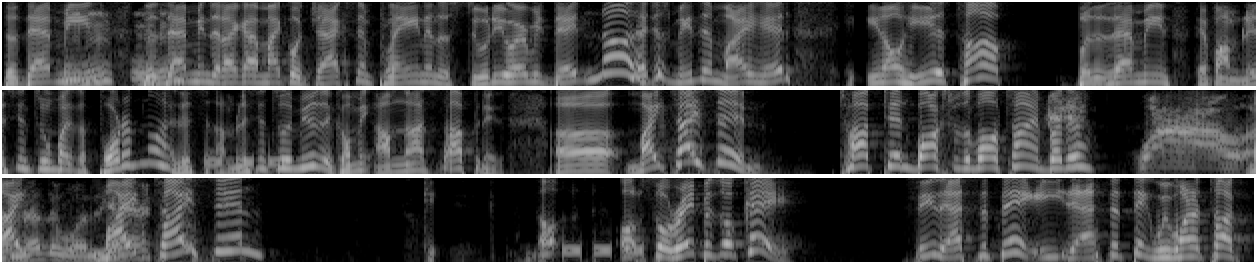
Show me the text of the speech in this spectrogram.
Does that mean Mm-hmm, does that mean that I got Michael Jackson playing in the studio every day? No, that just means in my head, you know, he is top. But does that mean if I'm listening to him, I support him? No, I listen. I'm listening to the music, homie. I'm not stopping it. Uh, Mike Tyson, top ten boxers of all time, brother. wow, Mike, another one. Mike yeah. Tyson. No, oh, so rape is okay. See, that's the thing. That's the thing. We want to talk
